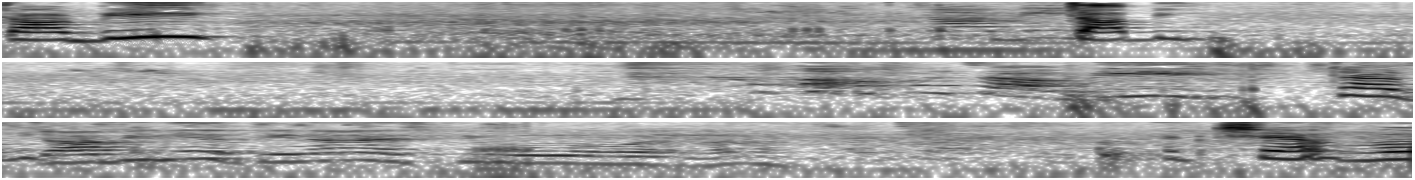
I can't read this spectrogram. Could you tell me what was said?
चाबी। चाबी। चाबी। चाबी। चाबी। चाबी नहीं होती ना इसकी वो वो है ना। अच्छा वो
